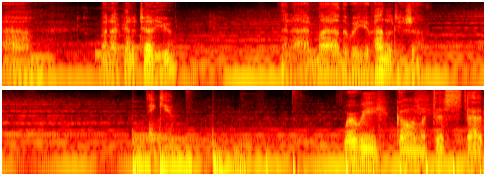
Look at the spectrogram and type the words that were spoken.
Um, but I've got to tell you that I admire the way you've handled yourself. Thank you. Where are we going with this, Dad?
